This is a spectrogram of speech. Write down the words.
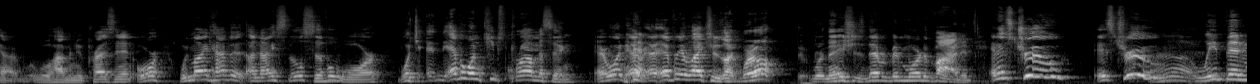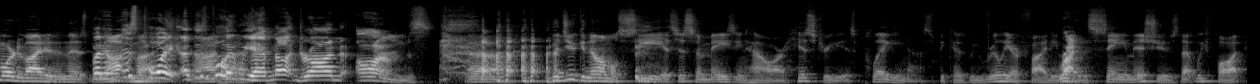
uh, we'll have a new president, or we might have a, a nice little civil war, which everyone keeps promising. Everyone, every, every election is like, well, the nation's never been more divided, and it's true. It's true. Uh, we've been more divided than this, But but, at this much. point, at this Not point, much. we have not drawn arms. Uh, but you can almost see it's just amazing how our history is plaguing us because we really are fighting Right. the same issues that we fought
